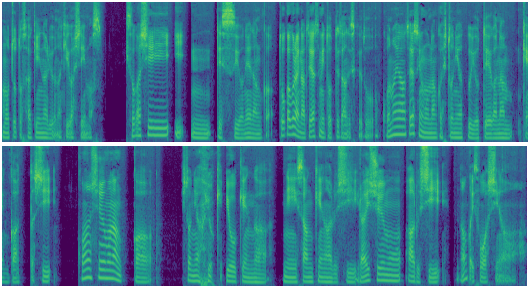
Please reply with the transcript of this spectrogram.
もうちょっと先になるような気がしています。忙しいんですよね、なんか。10日ぐらい夏休み取ってたんですけど、この夏休みもなんか人に会う予定が何件かあったし、今週もなんか人に会う 要件が2、3件あるし、来週もあるし、なんか忙しいな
